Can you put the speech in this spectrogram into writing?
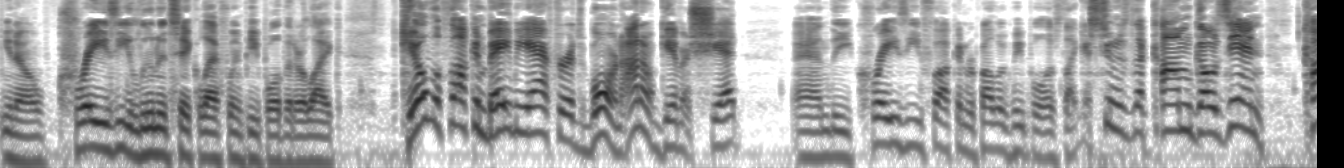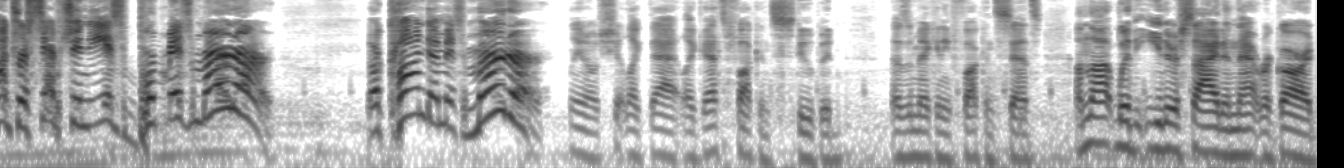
you know crazy lunatic left wing people that are like, kill the fucking baby after it's born. I don't give a shit. And the crazy fucking Republican people is like, as soon as the cum goes in, contraception is is murder. A condom is murder. You know, shit like that. Like that's fucking stupid. Doesn't make any fucking sense. I'm not with either side in that regard.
